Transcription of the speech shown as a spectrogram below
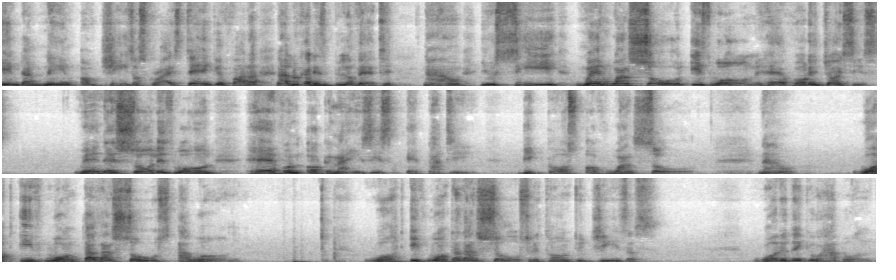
in the name of Jesus Christ. Thank you, Father. Now look at this, beloved. Now you see, when one soul is won, heaven rejoices. When a soul is won, heaven organizes a party because of one soul. Now, what if 1,000 souls are won? What if 1,000 souls return to Jesus? What do you think will happen?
